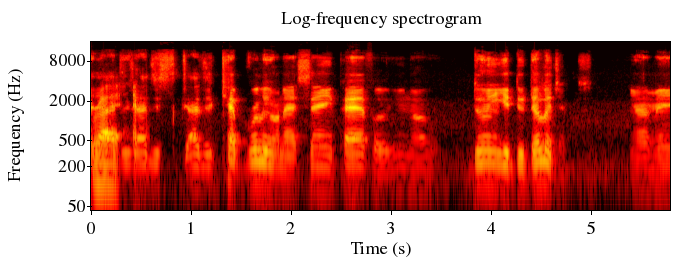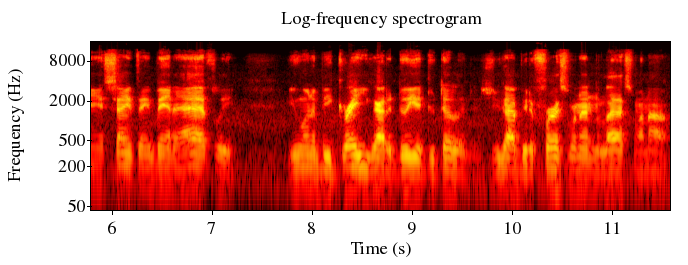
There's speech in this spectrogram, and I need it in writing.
right. I, just, I just I just kept really on that same path of you know doing your due diligence. You know what I mean? Same thing being an athlete. You want to be great, you got to do your due diligence. You got to be the first one in, the last one out.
